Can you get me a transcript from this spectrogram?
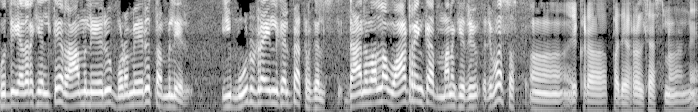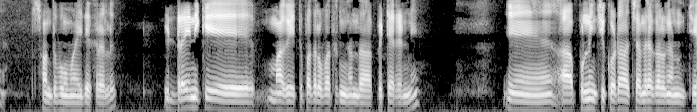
కొద్దిగా ఎదరికి వెళ్తే రాములేరు బుడమేరు తమ్ములేరు. ఈ మూడు డ్రైన్లు కలిపి అక్కడ కలుస్తాయి. దానివల్ల వాటర్ ఇంకా మనకి రివర్స్ వస్తాయి. ఇక్కడ పది ఎకరాలు చేస్తున్నామండి. సొంత భూమి ఐదు ఎకరాలు. ఈ డ్రైన్కి మాకు ఎత్తుపతల పథకం కింద పెట్టారండి. అప్పటి నుంచి కూడా చంద్రకళ నుంచి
